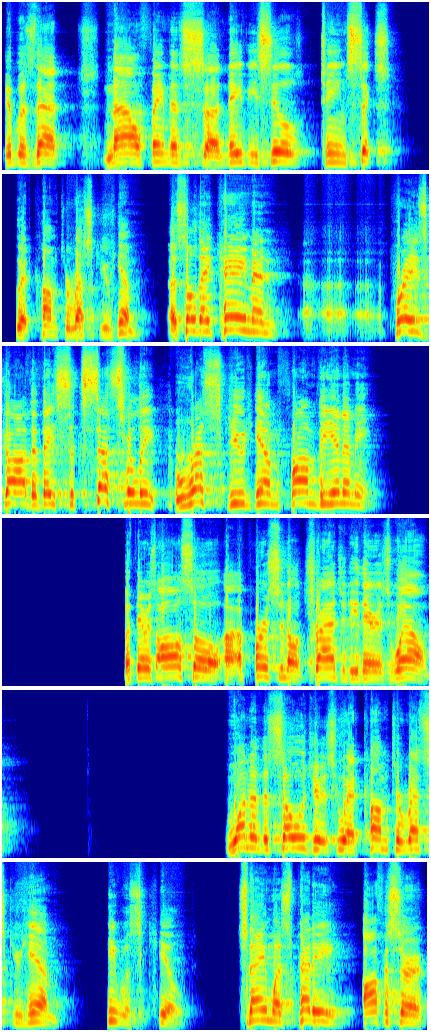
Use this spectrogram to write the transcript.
it was that now famous uh, Navy SEAL Team 6 who had come to rescue him. Uh, so they came and uh, praise God that they successfully rescued him from the enemy. But there was also a personal tragedy there as well. One of the soldiers who had come to rescue him, he was killed. His name was Petty Officer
